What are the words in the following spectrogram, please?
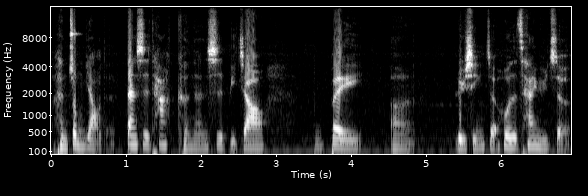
很重要的，但是它可能是比较不被呃旅行者或者参与者。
